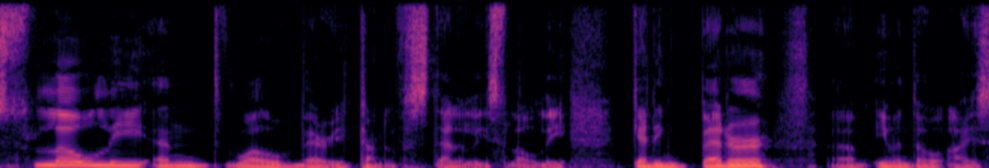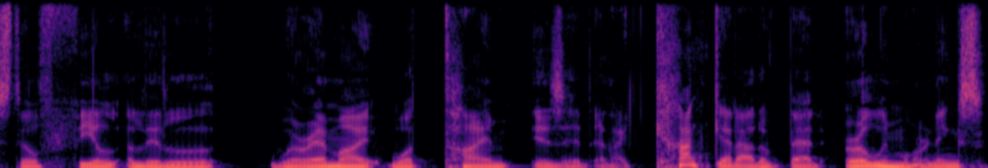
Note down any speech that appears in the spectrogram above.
slowly and well very kind of steadily slowly getting better. Um, even though i still feel a little where am i? What time is it? And i can't get out of bed early mornings.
